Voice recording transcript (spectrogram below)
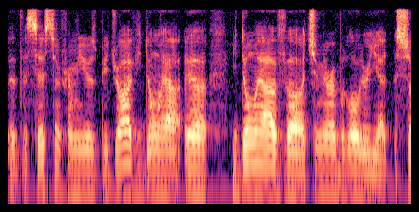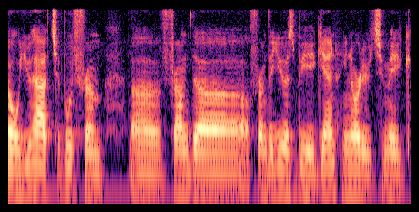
the system from USB drive you don't have uh, you don't have uh, Chimera bootloader yet. So you have to boot from uh, from the from the USB again in order to make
